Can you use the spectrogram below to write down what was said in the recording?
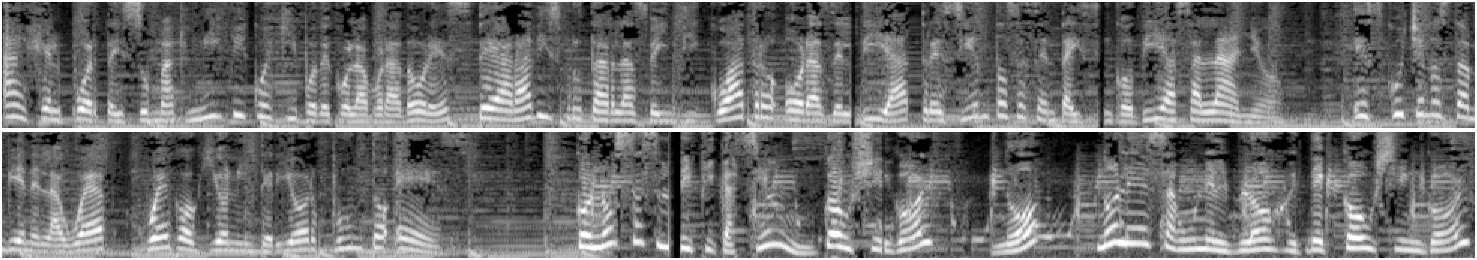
Ángel Puerta y su magnífico equipo de colaboradores te hará disfrutar las 24 horas del día, 365 días al año. Escúchanos también en la web juego-interior.es. ¿Conoces la unificación Coaching Golf? ¿No? ¿No lees aún el blog de Coaching Golf?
